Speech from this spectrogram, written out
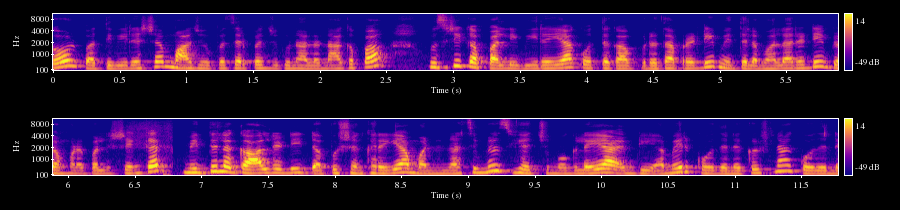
గౌడ్ పత్తి వీరేశం మాజీ ఉప సర్పంచ్ గుణాల నాగప్ప ఉసిరికపల్లి వీరయ్య కొత్తగా ప్రతాప్ రెడ్డి మిద్దెల మల్లారెడ్డి బ్రహ్మణపల్లి శంకర్ మిద్దెల Galreddy Dappu Shankaraiah Manda Narasimhulu C H Mogulaiah M D Amir Kodanda Krishna Kodanda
